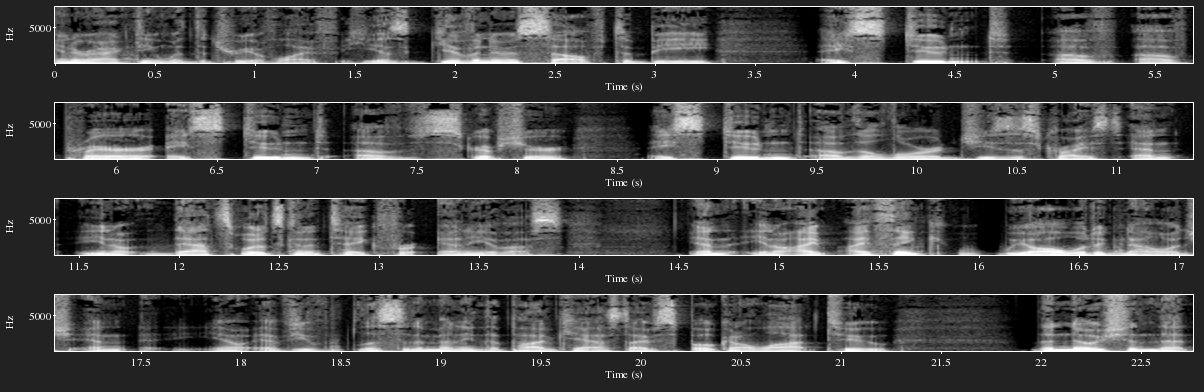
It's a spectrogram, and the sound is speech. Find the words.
interacting with the tree of life. He has given himself to be a student of, of prayer, a student of scripture, a student of the Lord Jesus Christ. And, you know, that's what it's going to take for any of us. And, you know, I, I think we all would acknowledge, and, you know, if you've listened to many of the podcasts, I've spoken a lot to the notion that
